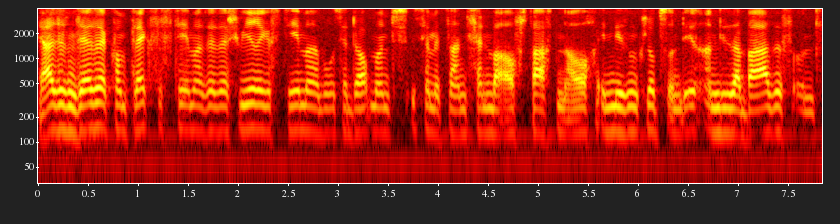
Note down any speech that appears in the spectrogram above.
ja, es ist ein sehr, sehr komplexes Thema, sehr, sehr schwieriges Thema. Borussia Dortmund ist ja mit seinen Fanbeauftragten auch in diesen Clubs und an dieser Basis und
